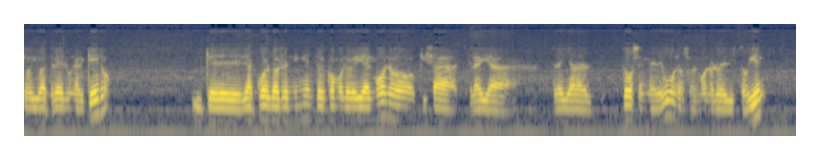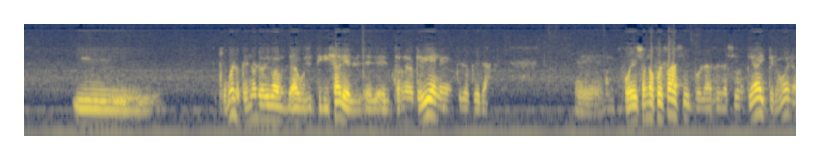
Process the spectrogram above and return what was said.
yo iba a traer un arquero y que de acuerdo al rendimiento de cómo lo veía el mono, quizá traía, traía dos en vez de uno, yo el mono lo he visto bien. Y que bueno, que no lo iba a utilizar el, torneo que viene, creo que era. Eh, eso no fue fácil por la relación que hay, pero bueno,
